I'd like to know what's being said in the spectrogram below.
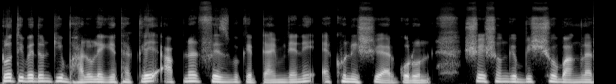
প্রতিবেদনটি ভালো লেগে থাকলে আপনার ফেসবুকের টাইমলাইনে এখনই শেয়ার করুন। সেই সঙ্গে বিশ্ব বাংলার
